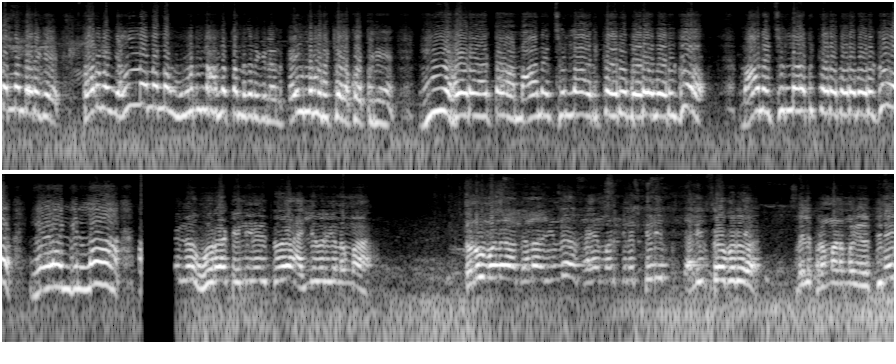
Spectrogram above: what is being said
ತಮ್ಮಂದರಿಗೆ ಸರ್ವ ಎಲ್ಲ ನನ್ನ ಊರಿನ ಅಣ್ಣ ತಮ್ಮಂದರಿಗೆ ನಾನು ಕೈ ಮೇಲೆ ಕೇಳ್ಕೊತೀನಿ. ಈ ಹೋರಾಟ ಮಾನ ಜಿಲ್ಲಾಧಿಕಾರಿ ಬರೋವರೆಗೂ ಮಾನ ಜಿಲ್ಲಾಧಿಕಾರಿ ಬರೋವರೆಗೂ ಹೇಳಂಗಿಲ್ಲ. ಹೋರಾಟ ಎಲ್ಲಿ ಹೇಳಿದ್ದು ಅಲ್ಲಿವರೆಗೆ ನಮ್ಮ ತನುಬಲ ಧನದಿಂದ ಸಹಾಯ ಮಾಡ್ತೀನಿ ಅಂತೇಳಿ ಅಲೀಫ್ ಸಾಹೇಬರು ಮೇಲೆ ಪ್ರಮಾಣ ಮಾಡಿ ಹೇಳ್ತೀನಿ.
